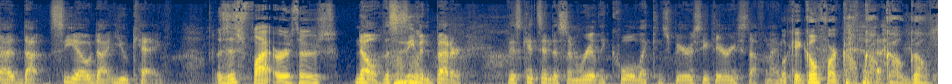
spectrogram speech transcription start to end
uh. Is this flat earthers? No, this is even better. This gets into some really cool like conspiracy theory stuff, and I'm Okay, go for it. Go, go, go, go.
